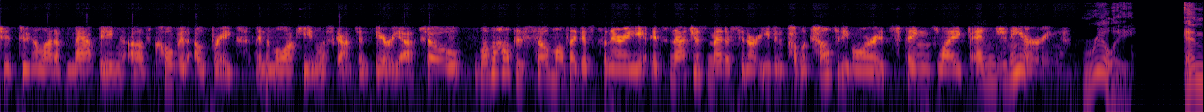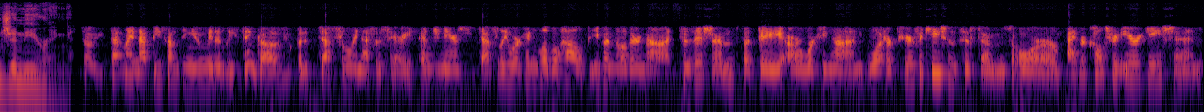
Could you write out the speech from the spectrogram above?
she's doing a lot of mapping of COVID outbreaks in the Milwaukee and Wisconsin area. So global health is so multidisciplinary. It's not just medicine or even public health anymore, it's things like engineering. Really? Engineering. So that might not be something you immediately think of, but it's definitely necessary. Engineers definitely work in global health, even though they're not physicians, but they are working on water purification systems or agriculture and irrigation.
